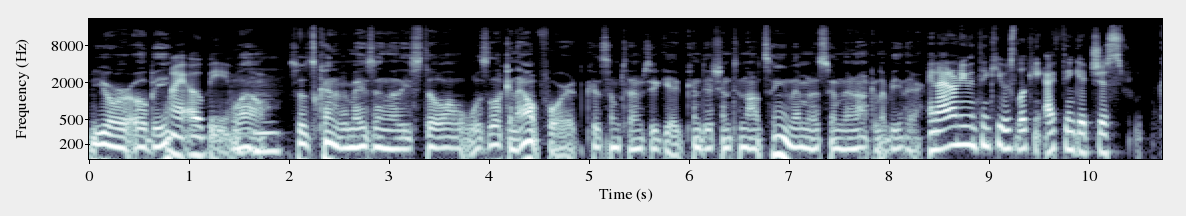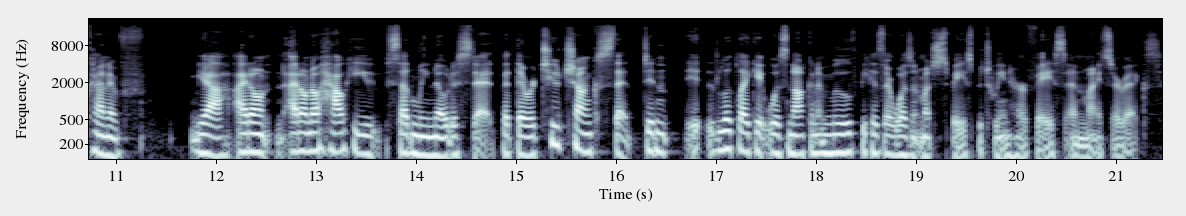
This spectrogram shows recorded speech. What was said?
Your OB? My OB. Wow. So it's kind of amazing that he still was looking out for it because sometimes you get conditioned to not seeing them and assume they're not going to be there. and I don't even think he was looking. I think it just kind of, yeah. I don't. I don't know how he suddenly noticed it, but there were two chunks that didn't. It, it looked like it was not going to move because there wasn't much space between her face and my cervix.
